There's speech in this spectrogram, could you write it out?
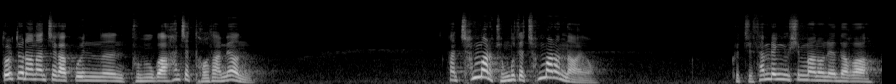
똘똘한 한 채 갖고 있는 부부가 한 채 더 사면 한 천만 원 종부세 천만 원 나와요. 그치 360만 원에다가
